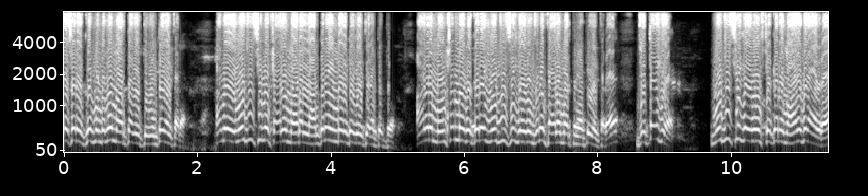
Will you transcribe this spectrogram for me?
ಹೊಸ ರೆಕ್ರೂಟ್ಮೆಂಟ್ ಅನ್ನ ಮಾಡ್ತಾ ಹೋಗ್ತೀವಿ ಅಂತ ಹೇಳ್ತಾರೆ. ಅಂದ್ರೆ ಯು ಜಿ ಸಿ ನ ಫಾಲೋ ಮಾಡಲ್ಲ ಅಂತ ಇಂಡೈರೆಕ್ಟ್ ಆಗಿ ಹೇಳ್ತಾರಂತದ್ದು ಆದ್ರೆ ಮೆನ್ಷನ್ ಮಾಡ್ಬೇಕಾದ್ರೆ ಯು ಜಿ ಸಿ ಗೈಡೆನ್ಸ್ನ ಫಾಲೋ ಮಾಡ್ತೀನಿ ಅಂತ ಹೇಳ್ತಾರೆ. ಜೊತೆಗೆ ಯು ಜಿ ಸಿ ಗೈಡೆನ್ಸ್ ಪ್ರಕಾರ ಮಾಡಿದ್ರೆ ಆದ್ರೆ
